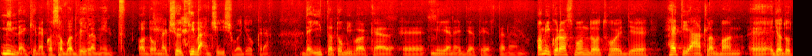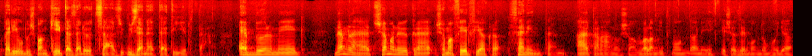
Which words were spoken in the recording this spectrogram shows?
mindenkinek a szabad véleményt adom meg, sőt, kíváncsi is vagyok rá. De itt a Tomival kell e, mélyen egyetértenem. Amikor azt mondod, hogy e, heti átlagban e, egy adott periódusban 2500 üzenetet írtál, ebből még nem lehet sem a nőkre, sem a férfiakra szerintem általánosan valamit mondani, és ezért mondom, hogy a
